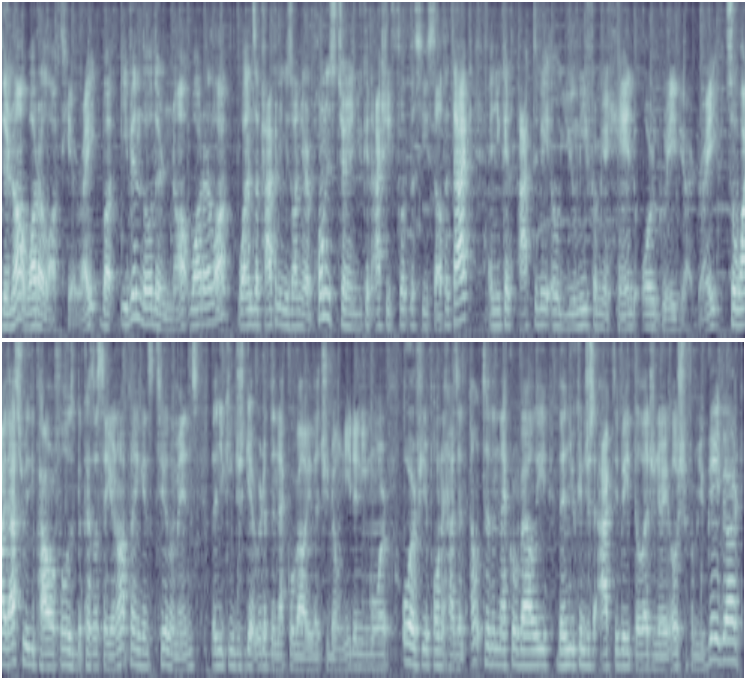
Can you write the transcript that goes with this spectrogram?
They're not waterlocked here, right? But even though they're not waterlocked, what ends up happening is on your opponent's turn, you can actually flip the Sea Stealth Attack and you can activate Oyumi from your hand or graveyard, right? So why that's really powerful is because let's say you're not playing against Tearlaments, then you can just get rid of the Necro Valley that you don't need anymore. Or if your opponent has an out to the Necro Valley, then you can just activate the Legendary Ocean from your graveyard,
